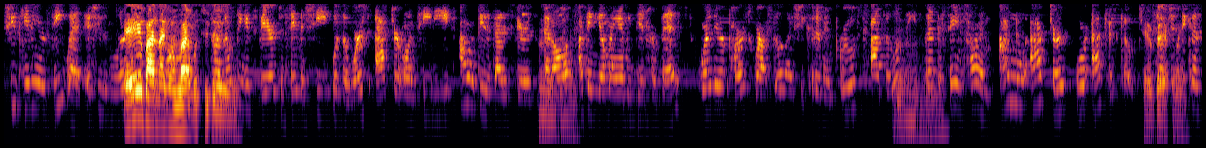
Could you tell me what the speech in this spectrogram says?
She's getting her feet wet and she's learning. Everybody not gonna like what you so do. I don't think it's fair to say that she was the worst actor on TV. I don't think that that is fair mm-hmm. at all. Mm-hmm. I think Yung Miami did her best. Were there parts where I feel like she could have improved? Absolutely. Mm-hmm. But at the same time, I'm no actor or actress coach. Exactly. So just because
